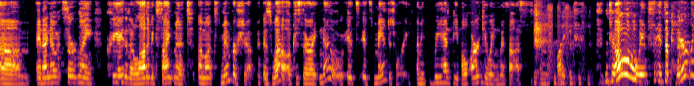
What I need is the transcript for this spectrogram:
Um, and I know it certainly created a lot of excitement amongst membership as well because they're like, no, it's it's mandatory. I mean, we had people arguing with us, like, no, it's it's apparently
